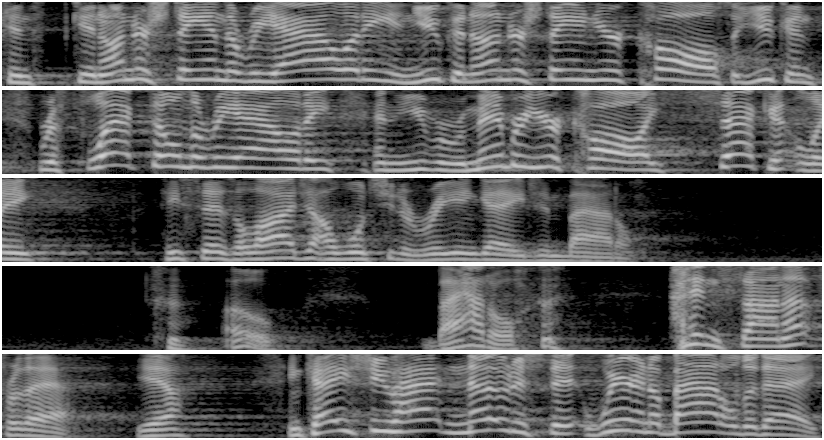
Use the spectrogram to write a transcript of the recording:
can, can understand the reality and you can understand your call, so you can reflect on the reality and you remember your call. Secondly, he says, Elijah, I want you to re engage in battle. oh, battle? I didn't sign up for that. Yeah. In case you hadn't noticed it, we're in a battle today.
